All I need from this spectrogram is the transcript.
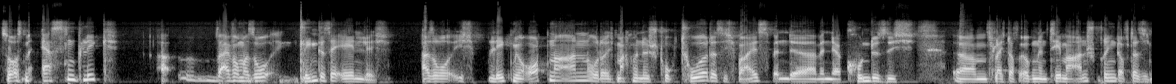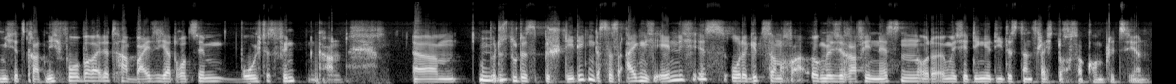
So aus dem ersten Blick, äh, einfach mal so, klingt das sehr ähnlich. Also ich lege mir Ordner an oder ich mache mir eine Struktur, dass ich weiß, wenn der, wenn der Kunde sich ähm, vielleicht auf irgendein Thema anspringt, auf das ich mich jetzt gerade nicht vorbereitet habe, weiß ich ja trotzdem, wo ich das finden kann. Ähm, mhm. Würdest du das bestätigen, dass das eigentlich ähnlich ist? Oder gibt es da noch irgendwelche Raffinessen oder irgendwelche Dinge, die das dann vielleicht doch verkomplizieren?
